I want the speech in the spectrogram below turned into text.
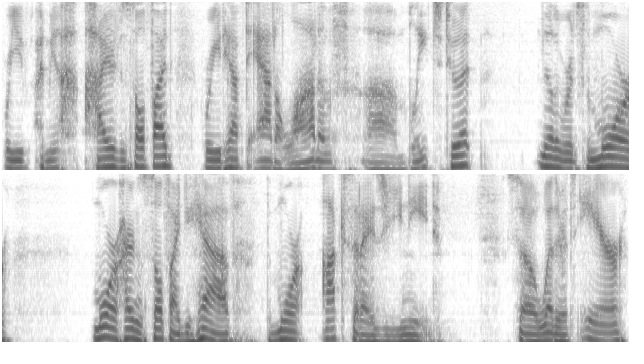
where you, I mean, hydrogen sulfide, where you'd have to add a lot of um, bleach to it. In other words, the more more hydrogen sulfide you have, the more oxidizer you need. So whether it's air,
